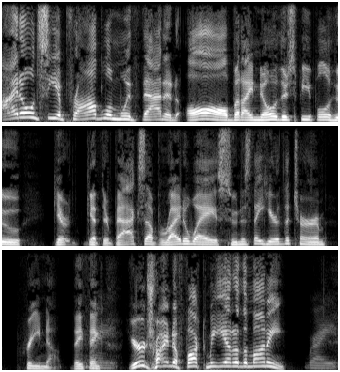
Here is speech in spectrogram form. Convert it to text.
I don't see a problem with that at all, but I know there's people who get get their backs up right away as soon as they hear the term prenup. They think Right. you're trying to fuck me out of the money. right.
